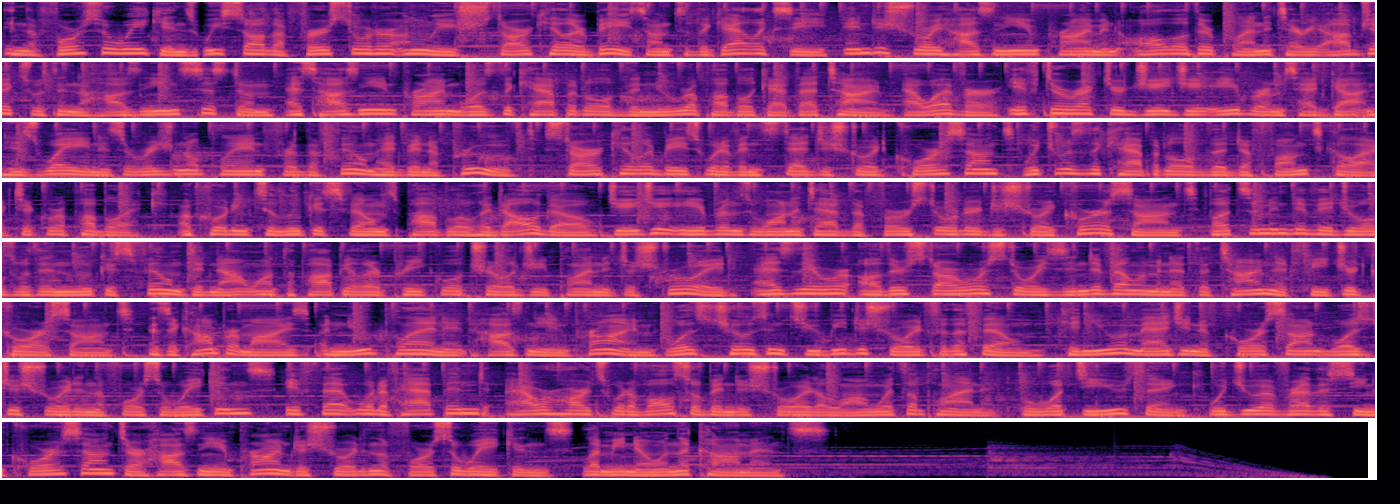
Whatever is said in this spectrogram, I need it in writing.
In The Force Awakens, we saw the First Order unleash Starkiller Base onto the galaxy and destroy Hosnian Prime and all other planetary objects within the Hosnian system, as Hosnian Prime was the capital of the New Republic at that time. However, if director J.J. Abrams had gotten his way and his original plan for the film had been approved, Starkiller Base would have instead destroyed Coruscant, which was the capital of the defunct Galactic Republic. According to Lucasfilm's Pablo Hidalgo, J.J. Abrams wanted to have the First Order destroy Coruscant, but some individuals within Lucasfilm did not want the popular prequel Planet Destroyed, as there were other Star Wars stories in development at the time that featured Coruscant. As a compromise, a new planet, Hosnian Prime, was chosen to be destroyed for the film. Can you imagine if Coruscant was destroyed in The Force Awakens? If that would have happened, our hearts would have also been destroyed along with the planet. But what do you think? Would you have rather seen Coruscant or Hosnian Prime destroyed in The Force Awakens? Let me know in the comments.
